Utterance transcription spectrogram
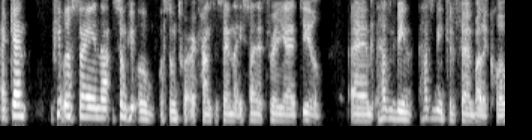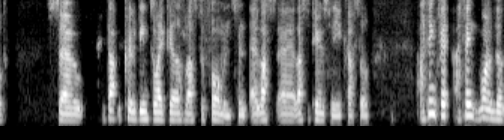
Again, people are saying that some people, or some Twitter accounts are saying that he signed a three-year deal. Um, hasn't been hasn't been confirmed by the club, so that could have been Dwight Gayle's last performance and uh, last uh, last appearance for Newcastle. I think I think one of the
